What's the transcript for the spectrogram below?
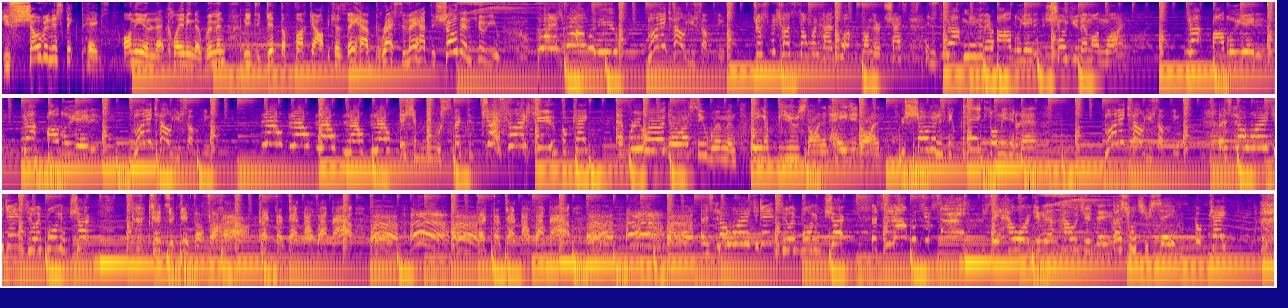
You chauvinistic pigs on the internet claiming that women need to get the fuck out because they have breasts and they have to show them to you. What is wrong with you? Let me tell you something. Just because someone has looks on their chest, it does not mean that they're obligated to show you them online. Not obligated. Not obligated. Let me tell you something. No, no, no, no, no. They should be respected just like you, okay? Everywhere I go, I see women being abused on and hated on. You're chauvinistic pigs on the internet. Let me tell you something. There's no way to get into a woman's shirt. Tits to get the fuck out. Get the get the fuck out. Uh, uh, uh. Get the fuck out. There's no way to get into a woman's shirt. That's not what you say. How are you, man? How was your day? That's what you say. Okay?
